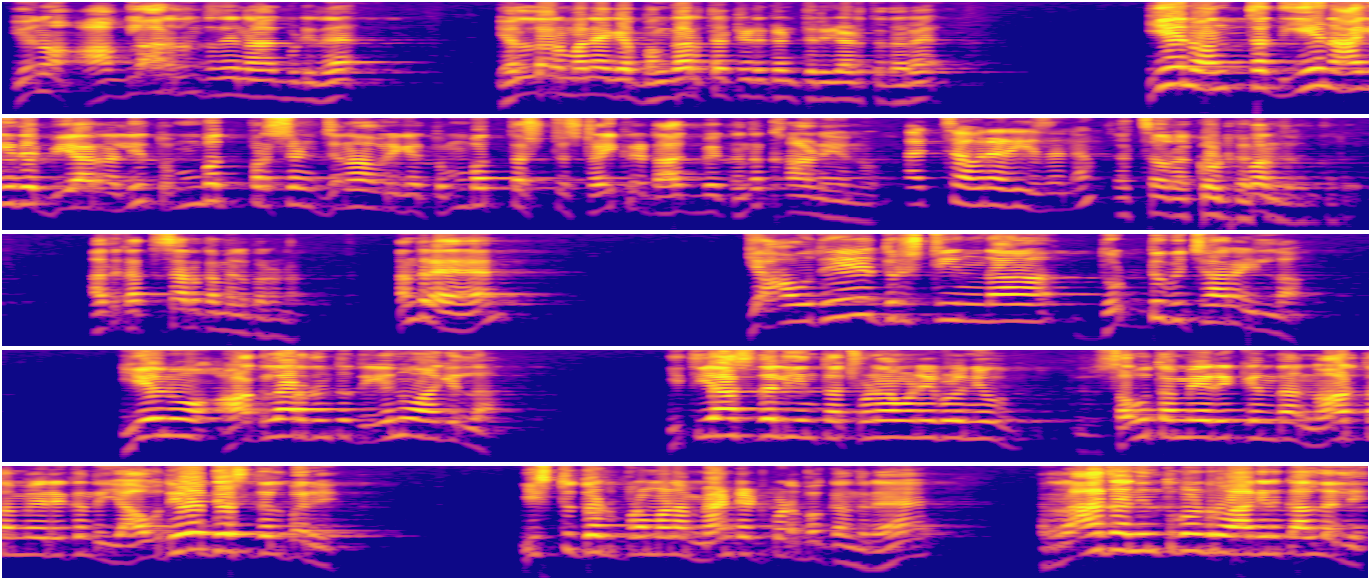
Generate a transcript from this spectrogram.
ಏನೋ ಆಗ್ಲಾರ್ದಂಥದ್ದೇನೋ ಆಗ್ಬಿಟ್ಟಿದೆ? ಎಲ್ಲರ ಮನೆಗೆ ಬಂಗಾರ ತಟ್ಟಿ ಹಿಡ್ಕೊಂಡು ತಿರುಗಾಡ್ತಿದ್ದಾರೆ ಏನು ಅಂಥದ್ದು ಏನಾಗಿದೆ ಬಿಹಾರ್ನಲ್ಲಿ ತೊಂಬತ್ತು ಪರ್ಸೆಂಟ್ ಜನ ಅವರಿಗೆ ತೊಂಬತ್ತಷ್ಟು ಸ್ಟ್ರೈಕ್ ರೇಟ್ ಆಗ್ಬೇಕಂದ್ರೆ ಕಾರಣ ಏನು? ಹತ್ತು ಸಾವಿರ ರೀಸನ್ ಹತ್ತು ಸಾವಿರ ಅಕೌಂಟ್ ಅದಕ್ಕೆ ಹತ್ತು ಸಾವಿರ ಕಮ್ಮಿ ಬರೋಣ. ಅಂದರೆ ಯಾವುದೇ ದೃಷ್ಟಿಯಿಂದ ದೊಡ್ಡ ವಿಚಾರ ಇಲ್ಲ. ಏನು ಆಗ್ಲಾರ್ದಂಥದ್ದು ಏನೂ ಆಗಿಲ್ಲ. ಇತಿಹಾಸದಲ್ಲಿ ಇಂಥ ಚುನಾವಣೆಗಳು ನೀವು ಸೌತ್ ಅಮೇರಿಕಿಂದ ನಾರ್ತ್ ಅಮೇರಿಕಿಂದ ಯಾವುದೇ ದೇಶದಲ್ಲಿ ಬರ್ರಿ. ಇಷ್ಟು ದೊಡ್ಡ ಪ್ರಮಾಣ ಮ್ಯಾಂಡೇಟ್ ಕೊಡ್ಬೇಕಂದ್ರೆ ರಾಜ ನಿಂತ್ಕೊಂಡ್ರು ಆಗಿನ ಕಾಲದಲ್ಲಿ.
